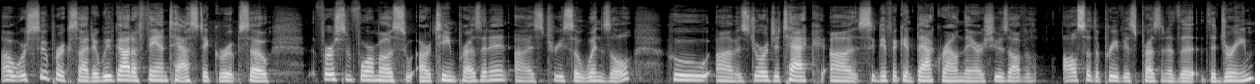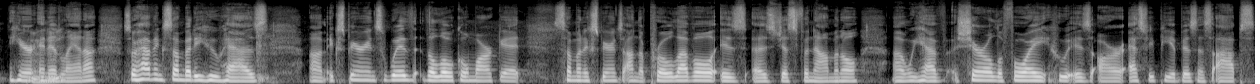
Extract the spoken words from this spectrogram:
Oh, we're super excited. We've got a fantastic group. So, first and foremost, our team president uh, is Theresa Wenzel, who um, is Georgia Tech, uh, significant background there. She was also the previous president of the, the Dream here in Atlanta. So, having somebody who has um, experience with the local market, someone experience on the pro level is, is just phenomenal. Uh, we have Cheryl LaFoy, who is our SVP of Business Ops.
